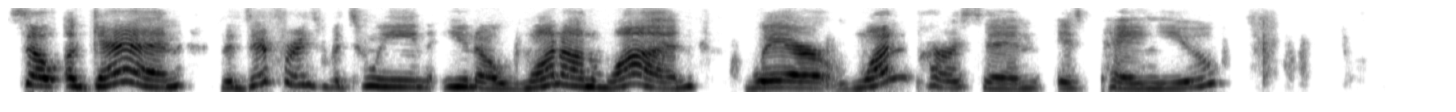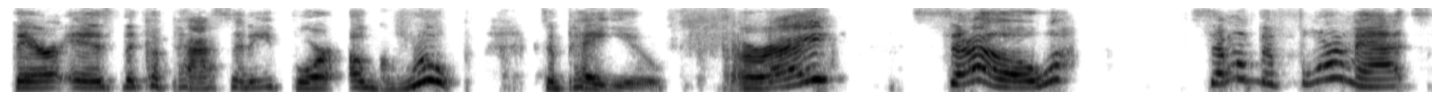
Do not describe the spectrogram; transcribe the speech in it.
So again, the difference between, you know, one-on-one where one person is paying you there is the capacity for a group to pay you. All right. So some of the formats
